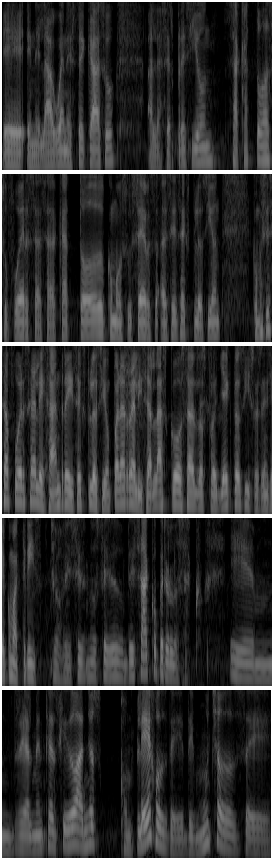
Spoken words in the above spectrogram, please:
eh, en el agua en este caso, al hacer presión, saca toda su fuerza, saca todo como su ser, hace esa explosión. ¿Cómo es esa fuerza Alejandra esa explosión para realizar las cosas, los proyectos y su esencia como actriz? Yo a veces no sé de dónde saco, pero lo saco. Em, realmente han sido años complejos, de, de muchos, eh,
